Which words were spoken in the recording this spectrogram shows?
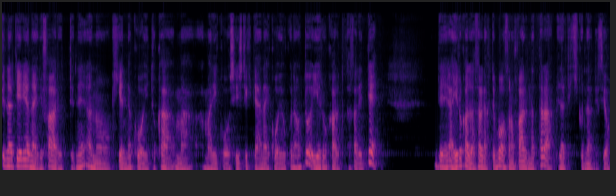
ペナルティエリア内でファールってね、あの、危険な行為とか、まあ、あまりこう、紳士的ではない行為を行うと、イエローカードと出されて、で、あ、イエローカード出されなくても、そのファールになったら、ペナルティキックになるんですよ。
